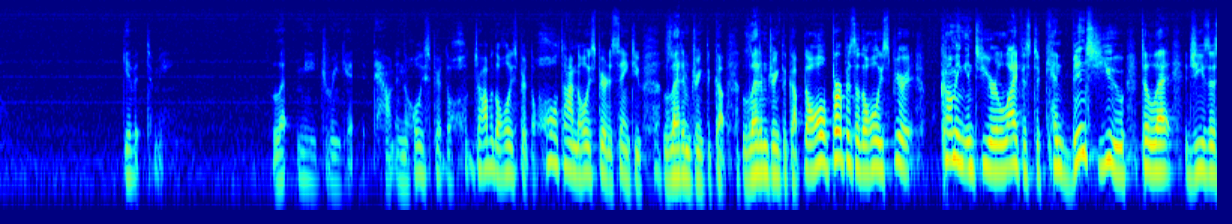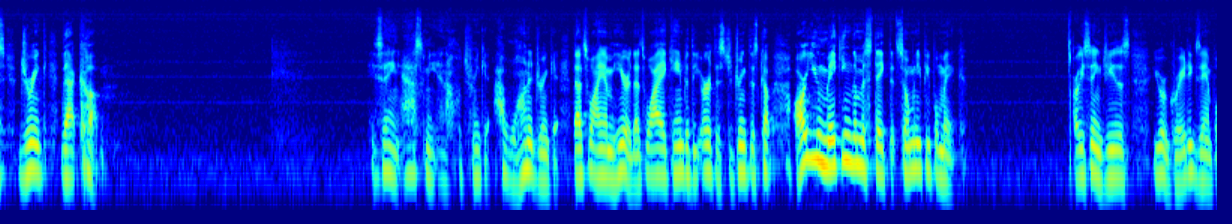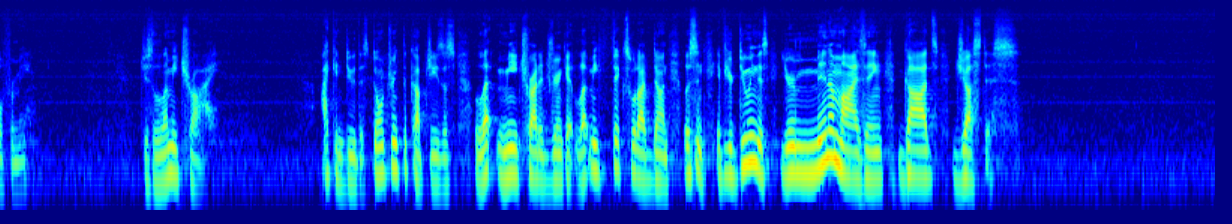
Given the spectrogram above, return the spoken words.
Give it to me. Let me drink it down. And the Holy Spirit, the whole, job of the Holy Spirit, the whole time the Holy Spirit is saying to you, let him drink the cup. Let him drink the cup. The whole purpose of the Holy Spirit coming into your life is to convince you to let Jesus drink that cup. He's saying, Ask me and I will drink it. I want to drink it. That's why I'm here. That's why I came to the earth, is to drink this cup. Are you making the mistake that so many people make? Are you saying, Jesus, you're a great example for me? Just let me try. I can do this. Don't drink the cup, Jesus. Let me try to drink it. Let me fix what I've done. Listen, if you're doing this, you're minimizing God's justice.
